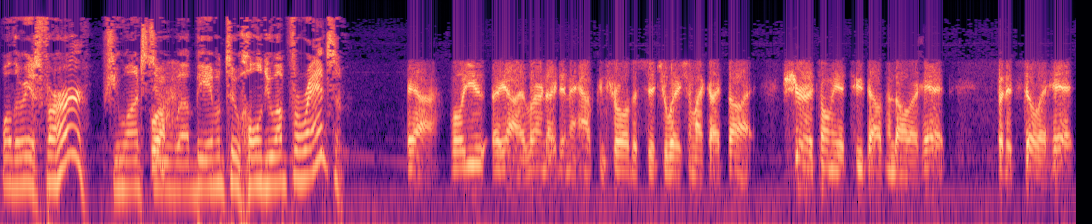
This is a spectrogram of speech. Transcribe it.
Well, there is for her. She wants to Well- uh, be able to hold you up for ransom. Yeah. Well, you uh, yeah, I learned I didn't have control of the situation like I thought. Sure, it's only a two thousand dollar hit, but it's still a hit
